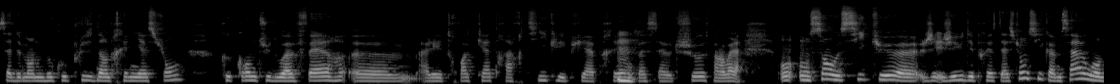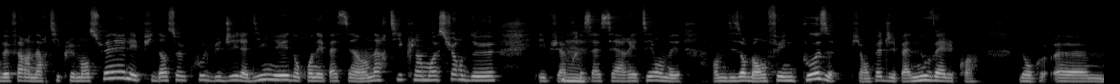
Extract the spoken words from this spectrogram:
ça demande beaucoup plus d'imprégnation que quand tu dois faire, euh, allez, 3-4 articles et puis après on mmh. passe à autre chose. Enfin voilà, on, sent aussi que euh, j'ai eu des prestations aussi comme ça où on devait faire un article mensuel et puis d'un seul coup le budget il a diminué donc on est passé à un article un mois sur deux et puis après mmh. ça s'est arrêté on est, en me disant bah, on fait une pause puis en fait j'ai pas de nouvelles quoi. Donc euh,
